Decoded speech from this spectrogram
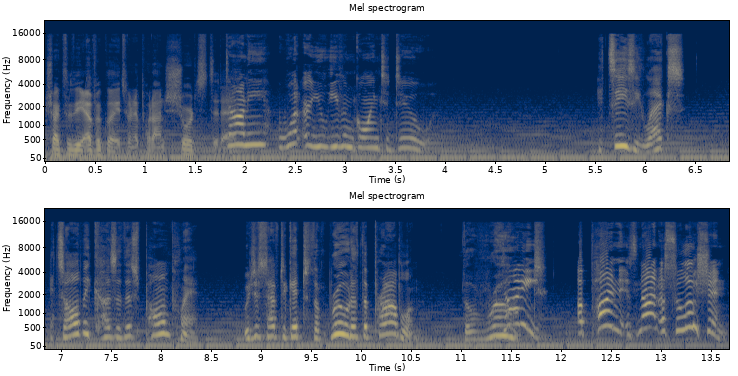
trek through the Everglades when I put on shorts today. Donnie, what are you even going to do? It's easy, Lex. It's all because of this palm plant. We just have to get to the root of the problem. The root. Donnie! A pun is not a solution!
